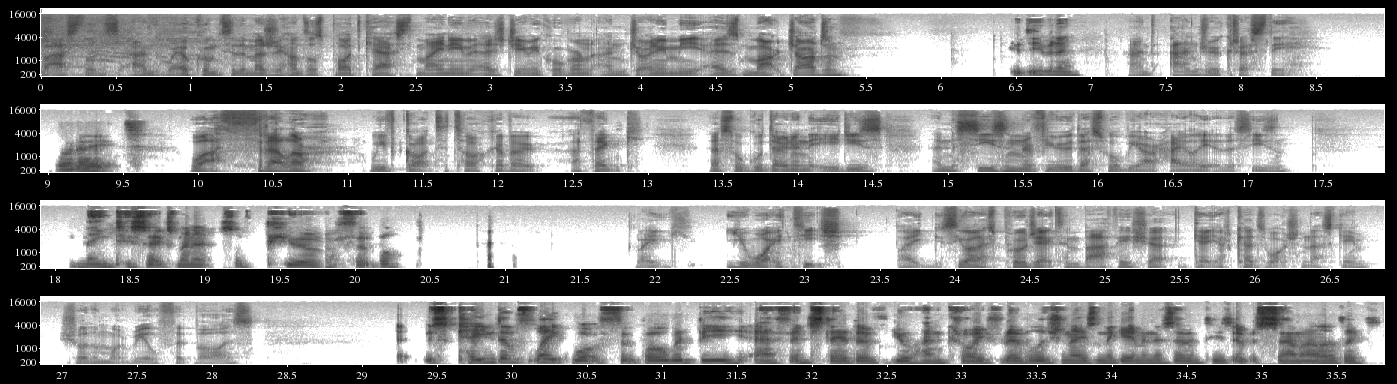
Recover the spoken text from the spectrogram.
Bastards, and welcome to the Misery Hunters podcast. My name is Jamie Coburn, and joining me is Mark Jordan. Good evening. And Andrew Christie. All right. What a thriller we've got to talk about. I think this will go down in the ages. In the season review, this will be our highlight of the season. 96 minutes of pure football. Like, you want to teach, like, see all this Project Mbappe shit? Get your kids watching this game. Show them what real football is. It was kind of like what football would be if instead of Johan Cruyff revolutionising the game in the 70s, it was Sam Allardyce.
